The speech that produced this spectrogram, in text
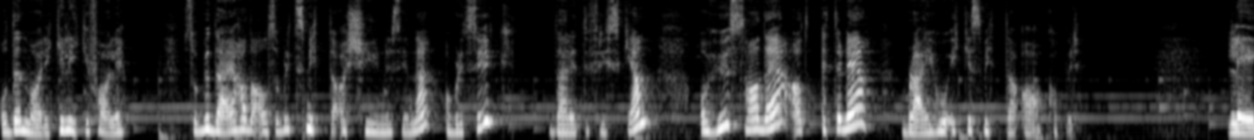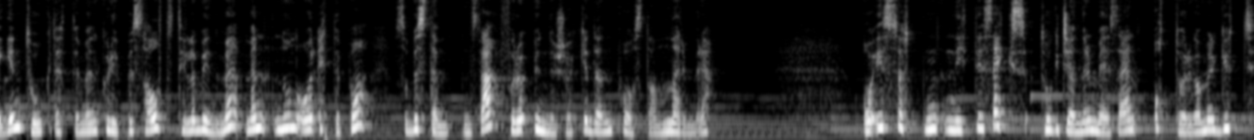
og den var ikke like farlig. Så budeia hadde altså blitt smitta av kyrne sine og blitt syk, deretter frisk igjen, og hun sa det at etter det blei hun ikke smitta av kopper. Legen tok dette med en klype salt til å begynne med, men noen år etterpå så bestemte han seg for å undersøke den påstanden nærmere. Og i 1796 tok Jenner med seg en åtte år gammel gutt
